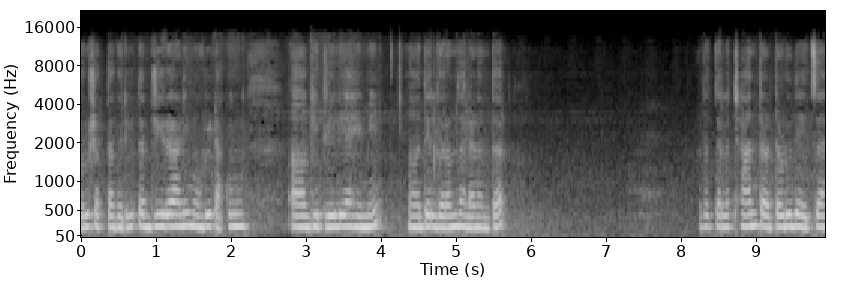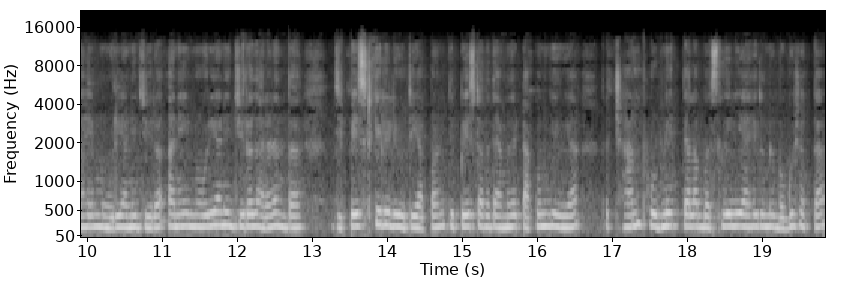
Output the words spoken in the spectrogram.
करू शकता घरी. तर जिरं आणि मोहरी टाकून घेतलेली आहे मी. तेल गरम झाल्यानंतर. आता त्याला छान तडतडू द्यायचं आहे मोहरी आणि जिरं. आणि मोहरी आणि जिरं झाल्यानंतर जी पेस्ट केलेली होती आपण ती पेस्ट आता त्यामध्ये टाकून घेऊया. तर छान फोडणी त्याला बसलेली आहे. तुम्ही बघू शकता.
